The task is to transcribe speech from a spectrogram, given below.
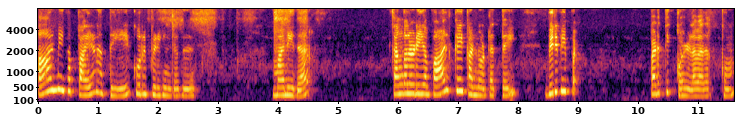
ஆன்மீக பயணத்தையே குறிப்பிடுகின்றது. மனிதர் தங்களுடைய வாழ்க்கை கண்ணோட்டத்தை விரிவிப்படுத்திக் கொள்வதற்கும்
